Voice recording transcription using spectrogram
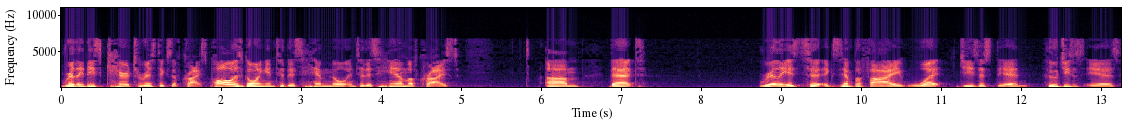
really these characteristics of Christ. Paul is going into this hymnal, into this hymn of Christ um, that really is to exemplify what Jesus did, who Jesus is,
